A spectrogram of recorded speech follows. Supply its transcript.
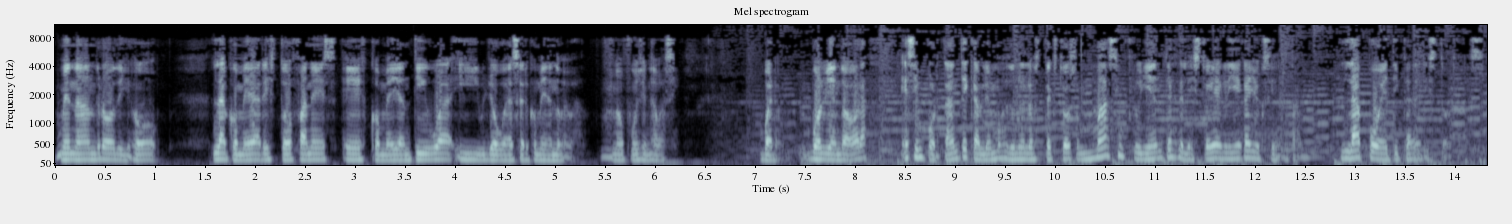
Menandro dijo la comedia de Aristófanes es comedia antigua y yo voy a hacer comedia nueva. No funcionaba así. Bueno, volviendo ahora, es importante que hablemos de uno de los textos más influyentes de la historia griega y occidental, la poética de Aristóteles.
